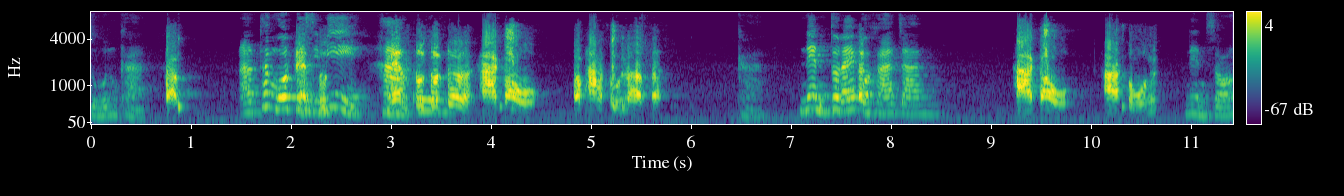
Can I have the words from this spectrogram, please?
ศูนย์ค่ะ ครับอะทั้งหมดก็สิมีหาเน้นคู่สุดๆเด้อห้าเก้าก็ผ่าศูนย์นะครับค่ะ เน้นตัวไหนกว่าคะอาจารย์ห้าเก้าห้าศูนย์เน้นสอง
